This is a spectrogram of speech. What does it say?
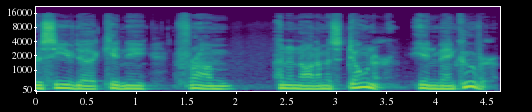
received a kidney from an anonymous donor in Vancouver.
